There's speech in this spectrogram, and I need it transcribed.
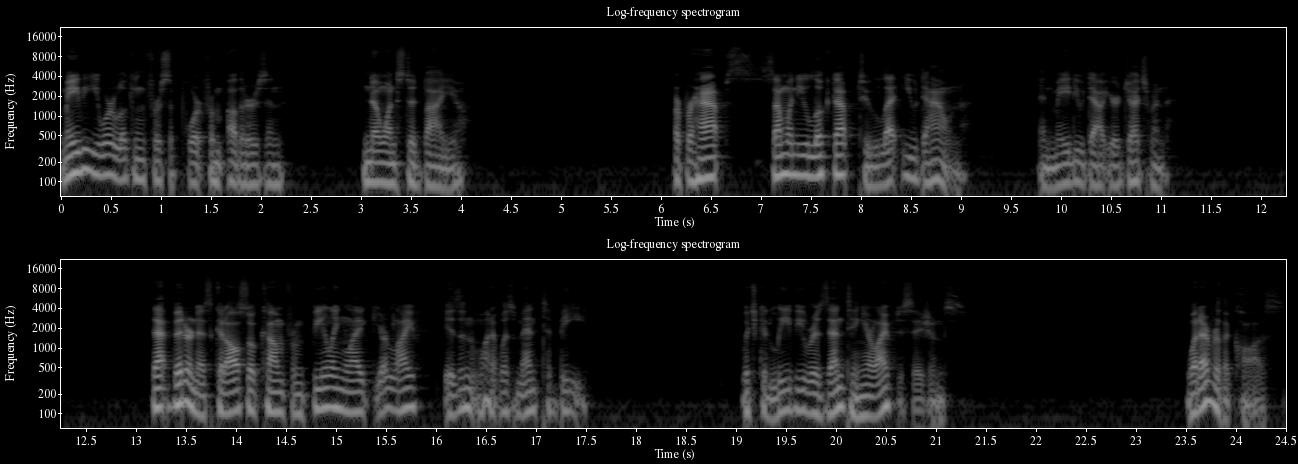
Maybe you were looking for support from others and no one stood by you. Or perhaps someone you looked up to let you down and made you doubt your judgment. That bitterness could also come from feeling like your life isn't what it was meant to be which could leave you resenting your life decisions. Whatever the cause,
